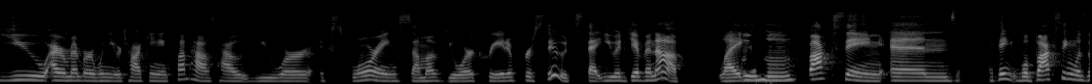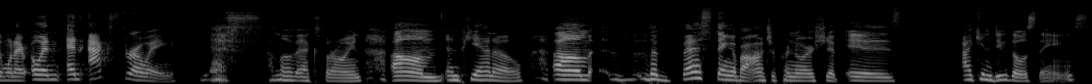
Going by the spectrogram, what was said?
you i remember when you were talking in clubhouse how you were exploring some of your creative pursuits that you had given up like mm-hmm. boxing and I think well boxing was the one I oh and and axe throwing. Yes, I love axe throwing. Um and piano. Um th- the best thing about entrepreneurship is I can do those things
